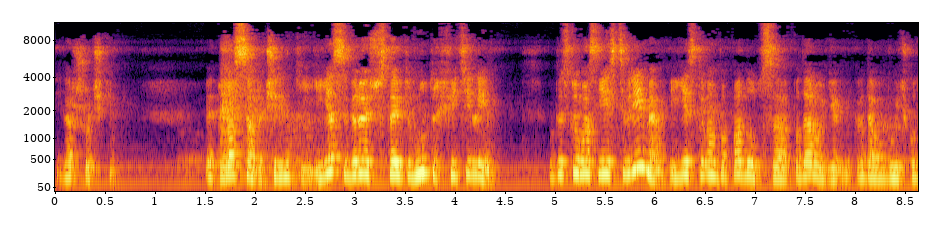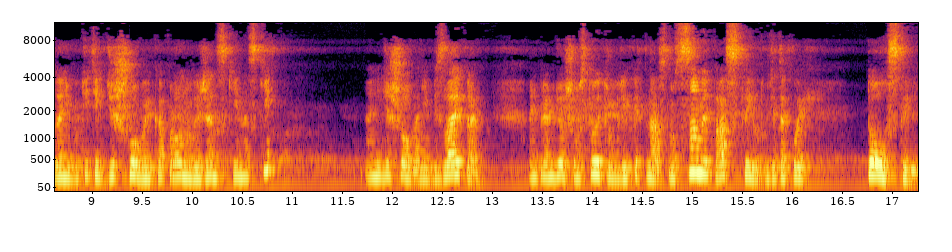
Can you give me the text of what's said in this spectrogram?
горшочки, эту рассаду, черенки. И я собираюсь вставить внутрь фитили. Вот если у вас есть время, и если вам попадутся по дороге, когда вы будете куда-нибудь идти, дешевые капроновые женские носки, они дешевые, они без лайкра, они прям дешево стоят рублей 15, но самые простые, вот где такой толстый,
